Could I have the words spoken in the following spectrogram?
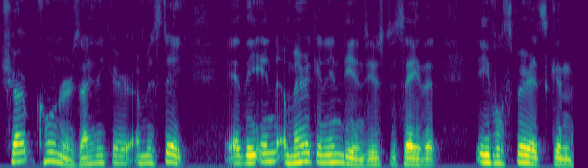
sharp corners, I think, are a mistake. Uh, the in American Indians used to say that evil spirits can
